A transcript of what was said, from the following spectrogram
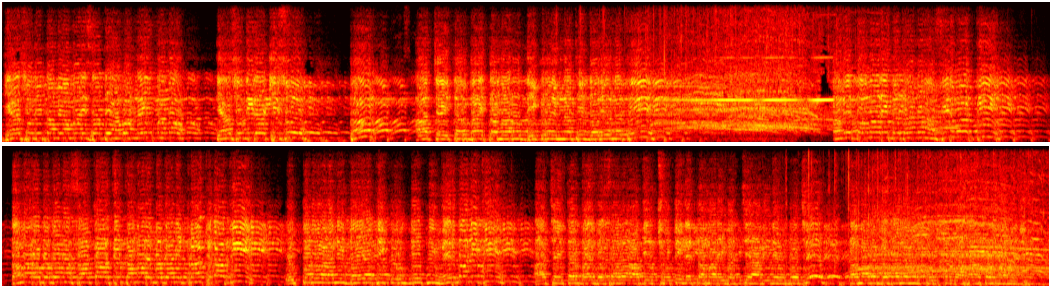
જ્યાં સુધી તમે અમારી સાથે આવા નહીં માનો, ત્યાં સુધી રાખીશું. પણ આ ચૈતરભાઈ તમારો દીકરો એમનાથી ડર્યો નથી. તમારી વચ્ચે આવીને ઊભો છે. તમારો બધાનો હું ખૂબ ખૂબ આભાર પણ માનું છું.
